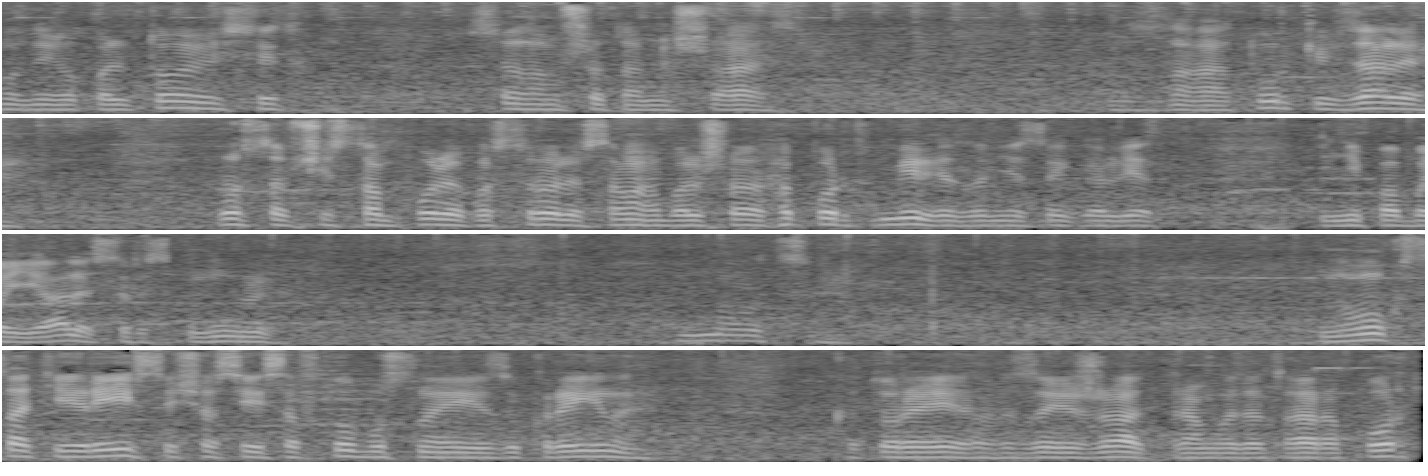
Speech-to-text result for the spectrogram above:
вот ее пальто висит. Все нам что-то мешает. Не знаю, турки взяли, просто в чистом поле построили самый большой аэропорт в мире за несколько лет. И не побоялись, рискнули. Молодцы. Ну, кстати, рейсы сейчас есть автобусные из Украины, которые заезжают прямо в этот аэропорт.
